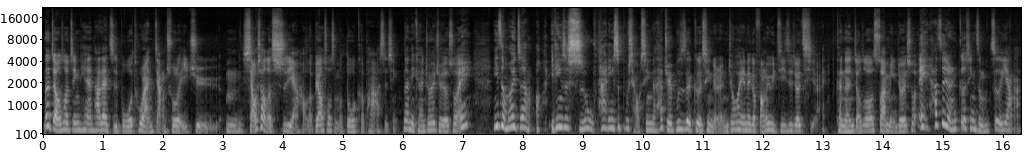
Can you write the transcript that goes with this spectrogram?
那假如说今天他在直播突然讲出了一句嗯小小的失言，好了，不要说什么多可怕的事情，那你可能就会觉得说，哎、欸，你怎么会这样？哦，一定是失误，他一定是不小心的，他绝对不是这个个性的人，你就会那个防御机制就起来。可能假如说酸民就会说，哎、欸，他这个人个性怎么这样啊？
